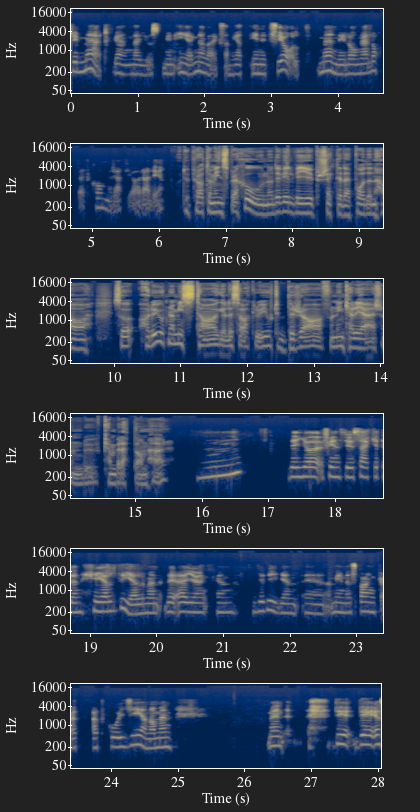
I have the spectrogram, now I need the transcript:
primärt gagnar just min egna verksamhet initialt, men i långa loppet kommer det att göra det. Du pratar om inspiration och det vill vi ju i Projektledarpodden ha. Så har du gjort några misstag eller saker du gjort bra från din karriär som du kan berätta om här? Mm. Det gör, finns det ju säkert en hel del, men det är ju en, en gedigen eh, minnesbank att, att gå igenom. Men, men det, det, jag,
